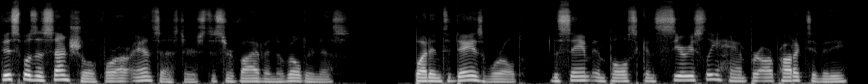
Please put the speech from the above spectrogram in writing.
This was essential for our ancestors to survive in the wilderness. But in today's world, the same impulse can seriously hamper our productivity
